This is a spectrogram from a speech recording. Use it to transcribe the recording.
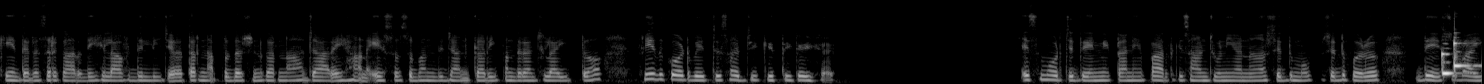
ਕੇਂਦਰ ਸਰਕਾਰ ਦੇ ਖਿਲਾਫ ਦਿੱਲੀ 'ਚ ਧਰਨਾ ਪ੍ਰਦਰਸ਼ਨ ਕਰਨਾ ਜਾ ਰਹੇ ਹਨ। ਇਸ ਸਬੰਧ ਜਾਣਕਾਰੀ 15 ਜੁਲਾਈ ਤੋਂ ਫਰੀਦਕੋਟ ਵਿੱਚ ਸਾਂਝੀ ਕੀਤੀ ਗਈ ਹੈ। ਇਸ ਮੋਰਚੇ ਦੇ ਨੇਤਾ ਨੇ ਭਾਰਤ ਕਿਸਾਨ ਯੂਨੀਅਨ ਸਿੱਧਮੁ ਸਿੱਧਪੁਰ ਦੇ ਸੂਬਾਈ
